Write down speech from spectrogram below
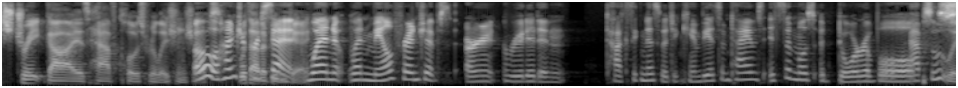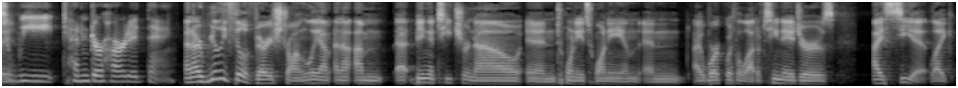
straight guys have close relationships. Oh, 100 without it being gay. percent. When when male friendships aren't rooted in toxicness, which it can be at sometimes, it's the most adorable, Absolutely. sweet, tender-hearted thing. and I really feel very strongly. I'm, and I'm at being a teacher now in 2020, and, and I work with a lot of teenagers. I see it like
